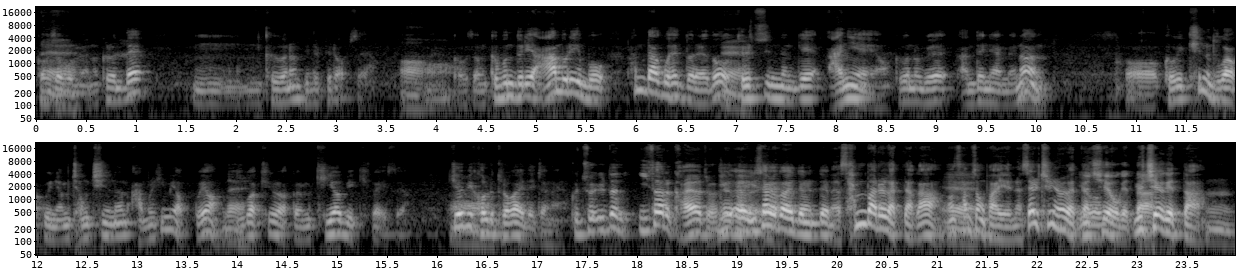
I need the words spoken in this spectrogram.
거기서 네. 보면은 그런데 음, 그거는 믿을 필요 없어요. 어. 거기서 그분들이 아무리 뭐 한다고 하더라도 네. 될수 있는 게 아니에요. 그거는 왜 안 되냐면은 어 거기 키는 누가 갖고 있냐면 정치인은 아무 힘이 없고요. 네. 누가 키를 갖고 있냐면 기업이 키가 있어요. 기업이 어. 걸로 들어가야 되잖아요. 그렇죠. 일단 이사를 가야죠. 이, 예, 이사를 가야 되는데 삼바를 갖다가 어, 예. 삼성 바이오나 셀트리온을 갖다가 유치해오겠다. 유치하겠다. 음.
